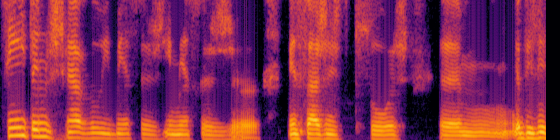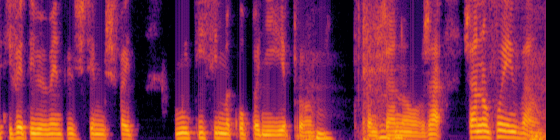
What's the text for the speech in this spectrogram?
sim, e tem-nos chegado imensas, imensas eh, mensagens de pessoas ehm, a dizer que efetivamente lhes temos feito muitíssima companhia, pronto, portanto já não, já, já não foi em vão.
